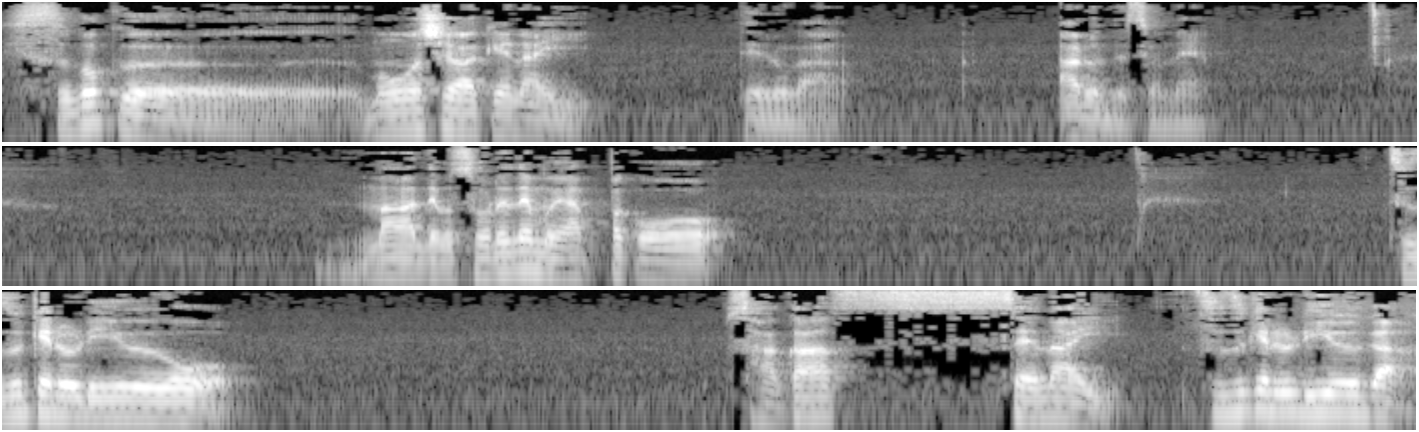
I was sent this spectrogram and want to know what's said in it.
すごく申し訳ないっていうのがあるんですよね。まあでもそれでもやっぱこう、続ける理由を探せない、続ける理由が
